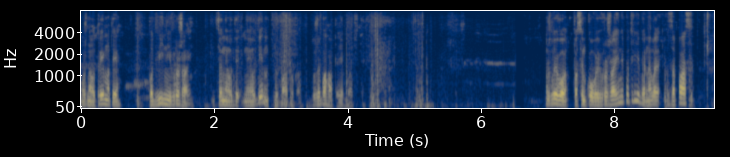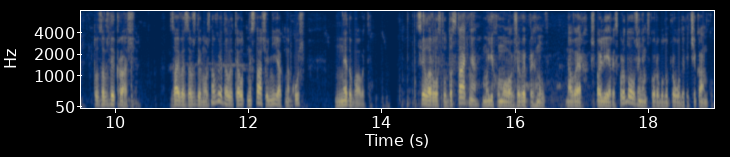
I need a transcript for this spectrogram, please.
Можна отримати подвійний врожай. Це не один випадок, а дуже багато, як бачите. Можливо, пасинковий врожай не потрібен, але запас то завжди краще. Зайве завжди можна видалити, от нестачу ніяк на кущ не додати. Сила росту достатня. В моїх умовах вже випригнув наверх шпалєри з продовженням. Скоро буду проводити чеканку.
